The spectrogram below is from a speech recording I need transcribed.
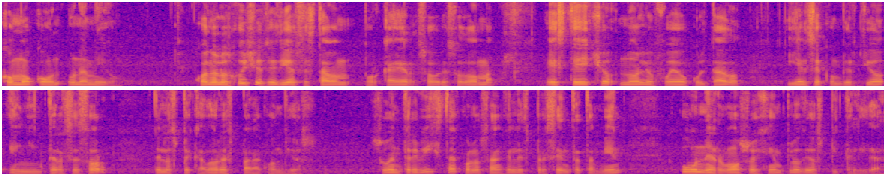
como con un amigo. Cuando los juicios de Dios estaban por caer sobre Sodoma, este hecho no le fue ocultado y él se convirtió en intercesor de los pecadores para con Dios. Su entrevista con los ángeles presenta también un hermoso ejemplo de hospitalidad.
